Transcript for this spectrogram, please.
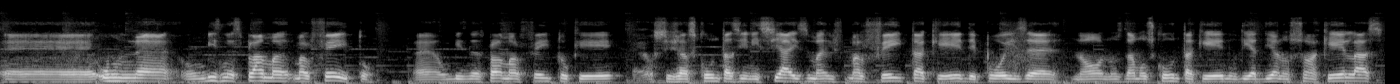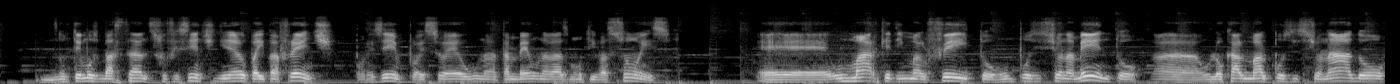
é, um, um business plan mal feito é um business plan mal feito que, ou seja, as contas iniciais mal, mal feitas que depois é, não, nos damos conta que no dia a dia não são aquelas, não temos bastante, suficiente dinheiro para ir para frente, por exemplo, isso é uma, também uma das motivações. É, um marketing mal feito, um posicionamento, uh, um local mal posicionado,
